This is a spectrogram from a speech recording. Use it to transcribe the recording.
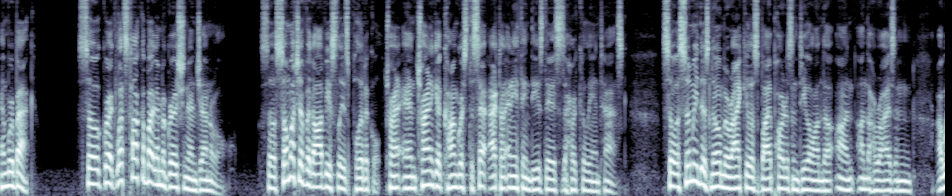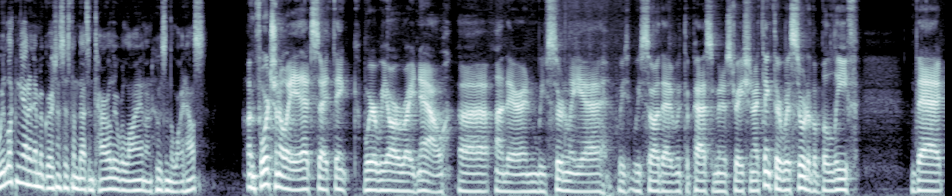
And we're back. So, Greg, let's talk about immigration in general. So, so much of it obviously is political, trying and trying to get Congress to set, act on anything these days is a Herculean task. So, assuming there's no miraculous bipartisan deal on the on, on the horizon, are we looking at an immigration system that's entirely reliant on who's in the White House? Unfortunately, that's I think where we are right now uh, on there, and we've certainly uh, we we saw that with the past administration. I think there was sort of a belief that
